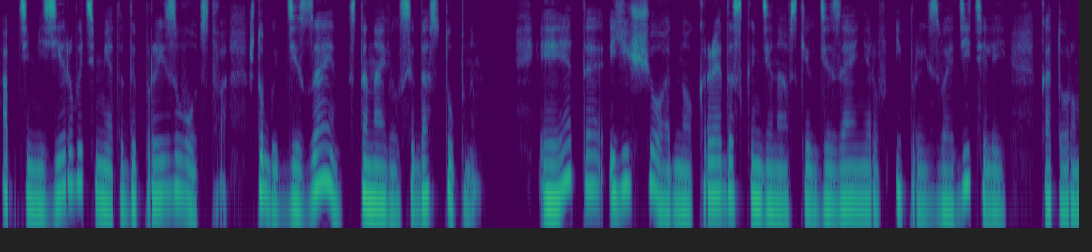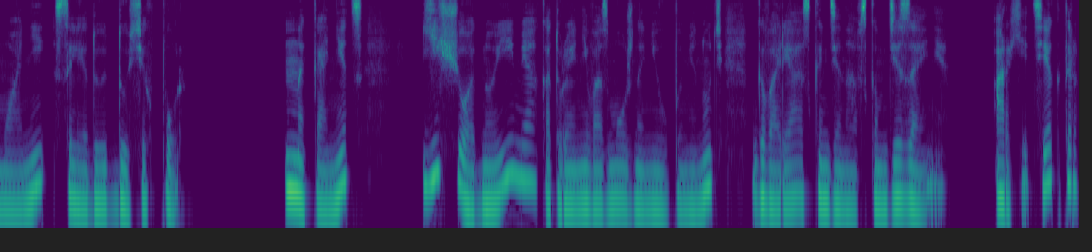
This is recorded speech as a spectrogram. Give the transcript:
оптимизировать методы производства, чтобы дизайн становился доступным. И это еще одно кредо скандинавских дизайнеров и производителей, которому они следуют до сих пор. Наконец, еще одно имя, которое невозможно не упомянуть, говоря о скандинавском дизайне — архитектор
